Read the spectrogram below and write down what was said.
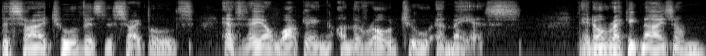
beside two of his disciples as they are walking on the road to Emmaus. They don't recognize him.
